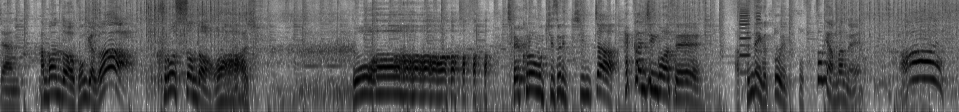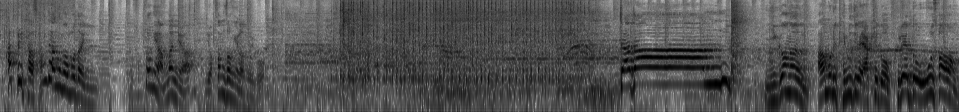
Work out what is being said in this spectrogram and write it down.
짠. 한 번 더 공격 어 크로스 썬더. 와 씨. 우와. 제크로무 기술이 진짜 핵간지인 것 같아. 아 근데 이거 또, 또 속성이 안 맞네. 아 하필 다 상대하는 것보다 이 속성이 안 맞냐? 역상성이라서 이거. 짜잔! 이거는 아무리 데미지가 약해도 그래도 5성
